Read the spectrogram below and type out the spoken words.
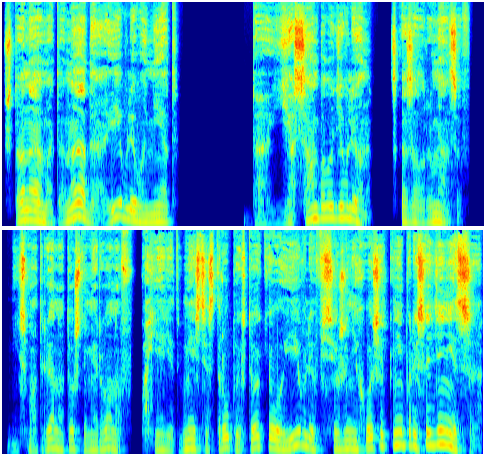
Что нам это надо, а Ивлеву нет». «Да я сам был удивлен», — сказал Румянцев. Несмотря на то, что Миронов поедет вместе с трупой в Токио, Ивлев все же не хочет к ней присоединиться.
